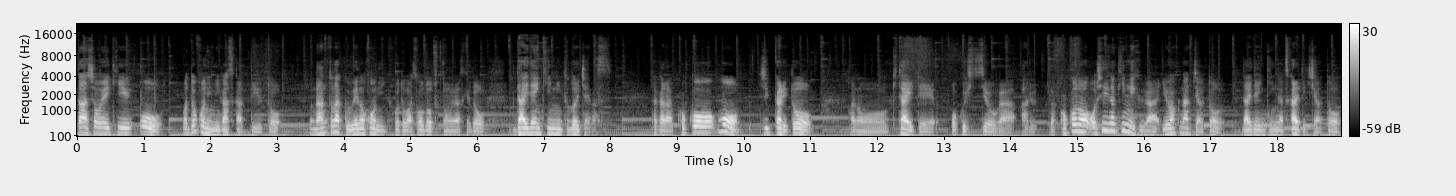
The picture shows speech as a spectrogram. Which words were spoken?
た衝撃を、まどこに逃がすかっていうと、なんとなく上の方に行くことは想像つくと思いますけど、大臀筋に届いちゃいます。だからここもしっかりとあの鍛えておく必要がある。ここのお尻の筋肉が弱くなっちゃうと大臀筋が疲れてきちゃうと、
